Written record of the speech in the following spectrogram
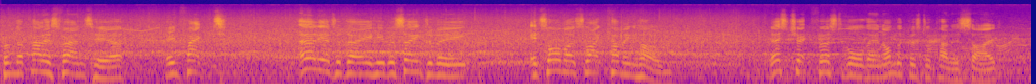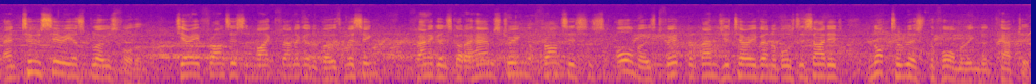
from the Palace fans here. In fact, earlier today he was saying to me, it's almost like coming home. Let's check first of all then on the Crystal Palace side and two serious blows for them. Gerry Francis and Mike Flanagan are both missing. Flanagan's got a hamstring. Francis is almost fit, but manager Terry Venables decided not to risk the former England captain.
